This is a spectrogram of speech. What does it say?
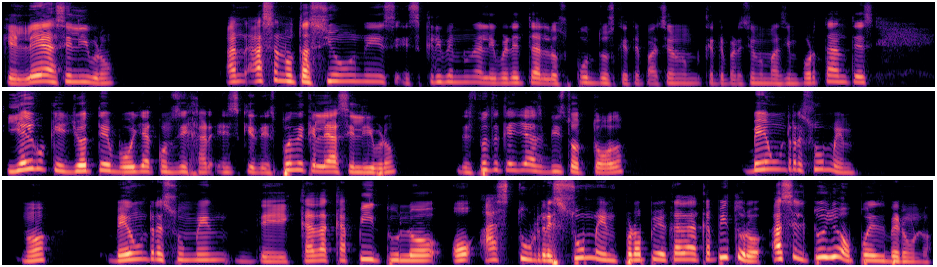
que, leas el libro, haz anotaciones, escribe en una libreta los puntos que te, parecieron, que te parecieron más importantes. Y algo que yo te voy a aconsejar es que después de que leas el libro, después de que hayas visto todo, ve un resumen, ¿no? Ve un resumen de cada capítulo o haz tu resumen propio de cada capítulo. Haz el tuyo o puedes ver uno.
